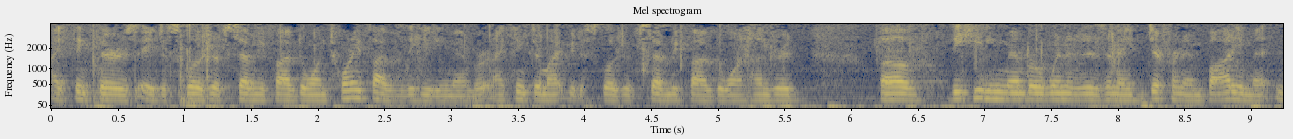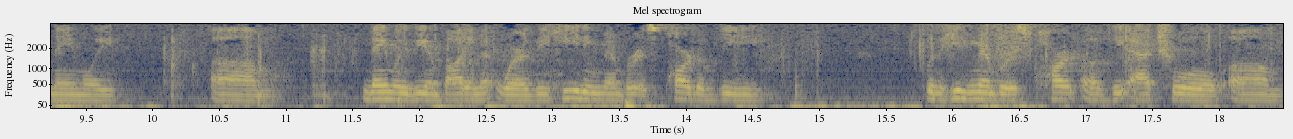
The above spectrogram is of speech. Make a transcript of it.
I think there's a disclosure of 75 to 125 of the heating member, and I think there might be disclosure of 75 to 100 of the heating member when it is in a different embodiment, namely, um, namely the embodiment where the heating member is part of the, where the heating member is part of the actual. Um,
